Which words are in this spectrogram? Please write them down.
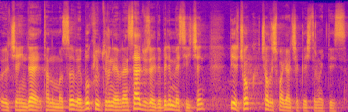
ölçeğinde tanınması ve bu kültürün evrensel düzeyde bilinmesi için birçok çalışma gerçekleştirmekteyiz.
